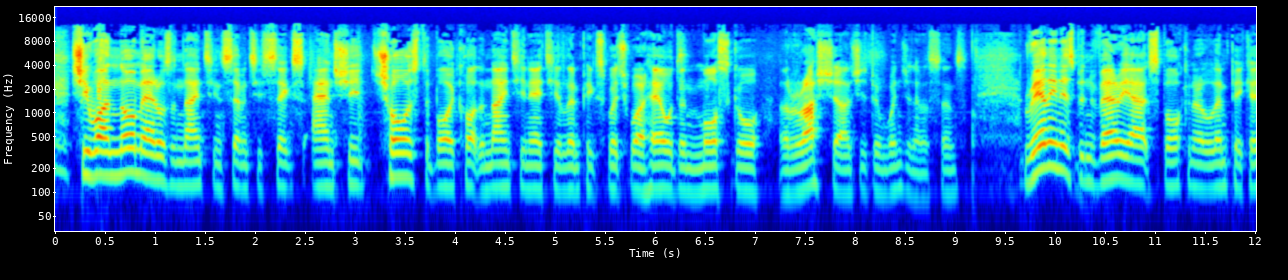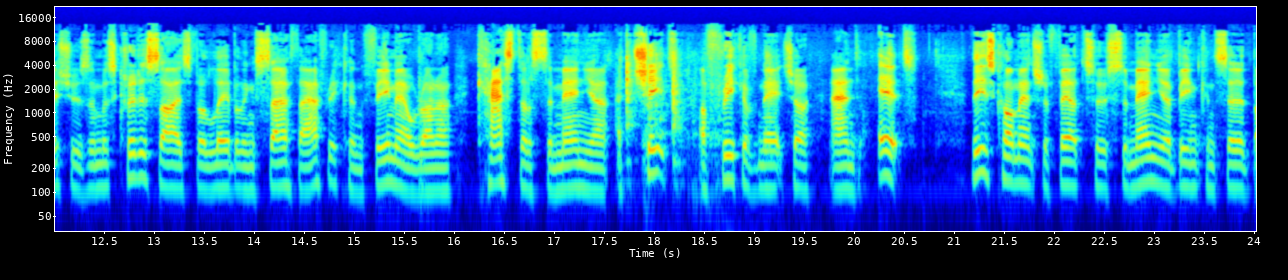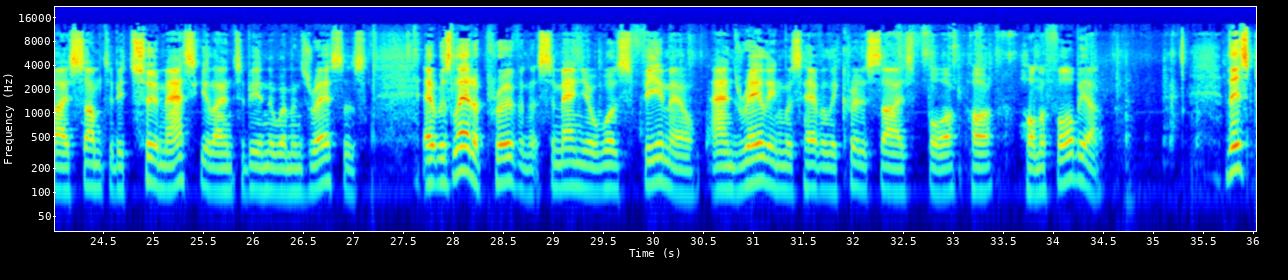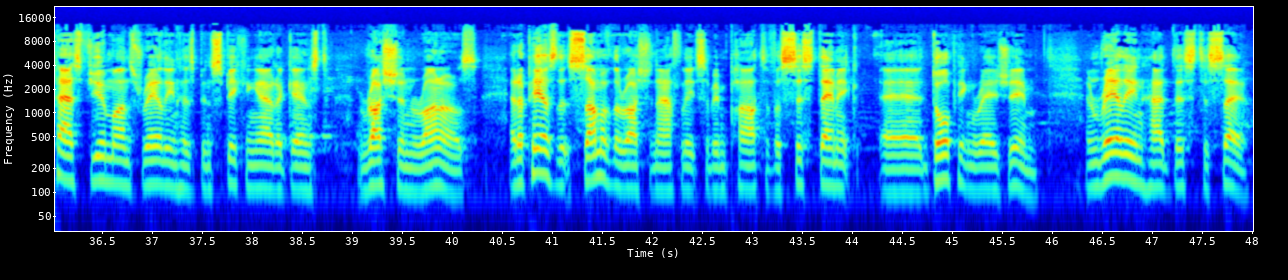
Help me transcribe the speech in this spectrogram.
she won no medals in 1976 and she chose to boycott the 1980 Olympics, which were held in Moscow, Russia, and she's been whinging ever since. Raelene has been very outspoken on Olympic issues and was criticised for labelling South African female runner Caster Semenya a cheat, a freak of nature, and it. These comments refer to Semenya being considered by some to be too masculine to be in the women's races. It was later proven that Semenya was female, and Raelene was heavily criticised for her homophobia. This past few months, Raelene has been speaking out against Russian runners. It appears that some of the Russian athletes have been part of a systemic uh, doping regime, and Raelene had this to say.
